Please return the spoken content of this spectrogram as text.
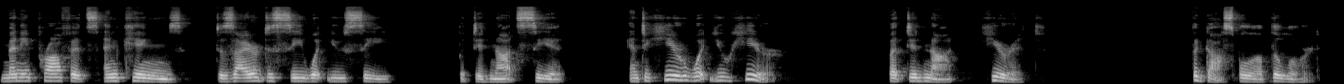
many prophets and kings desired to see what you see but did not see it, and to hear what you hear, but did not hear it. The Gospel of the Lord.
